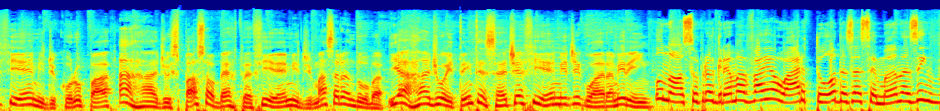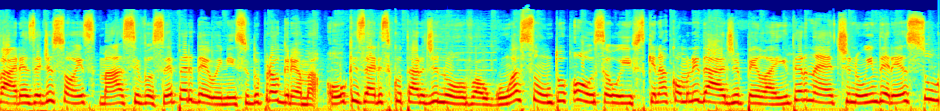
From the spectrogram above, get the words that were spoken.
FM de Corupá, a Rádio Espaço Aberto FM de Massaranduba e a Rádio 87 FM de Guaramirim. O nosso programa vai ao ar todas as semanas em várias edições, mas se você perdeu o início do programa ou quiser escutar de novo algum assunto, ouça o IFSC na comunidade pela internet no endereço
